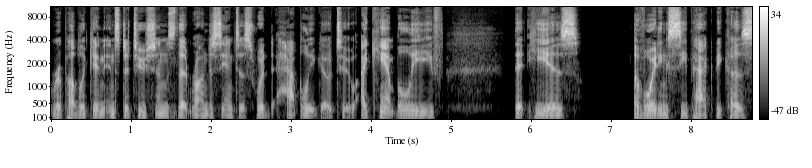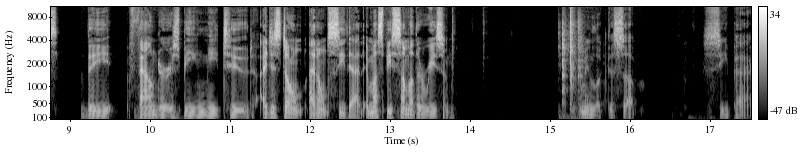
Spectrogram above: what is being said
Republican institutions that Ron DeSantis would happily go to. I can't believe that he is avoiding CPAC because the founder is being me too'd. I just don't. I don't see that. It must be some other reason. Let me look this up. CPAC.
